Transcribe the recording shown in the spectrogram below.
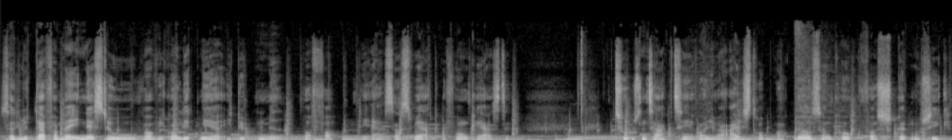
Så lyt derfor med i næste uge, hvor vi går lidt mere i dybden med, hvorfor det er så svært at få en kæreste. Tusind tak til Oliver Ejstrup og Girls on Coke for skøn musik.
